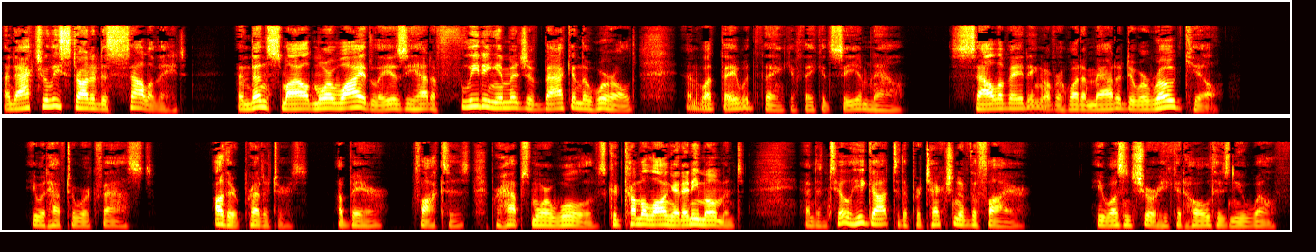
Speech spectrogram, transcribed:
and actually started to salivate, and then smiled more widely as he had a fleeting image of back in the world and what they would think if they could see him now, salivating over what amounted to a roadkill. He would have to work fast. Other predators, a bear, foxes, perhaps more wolves, could come along at any moment, and until he got to the protection of the fire, he wasn't sure he could hold his new wealth.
